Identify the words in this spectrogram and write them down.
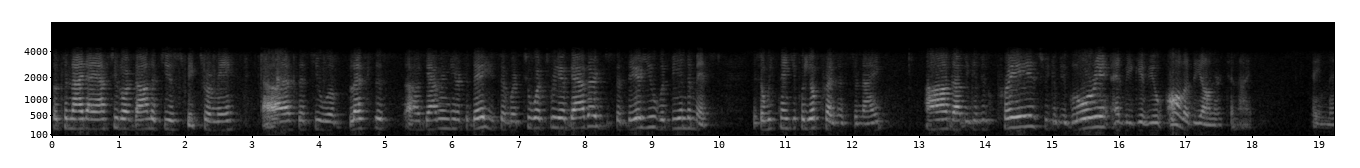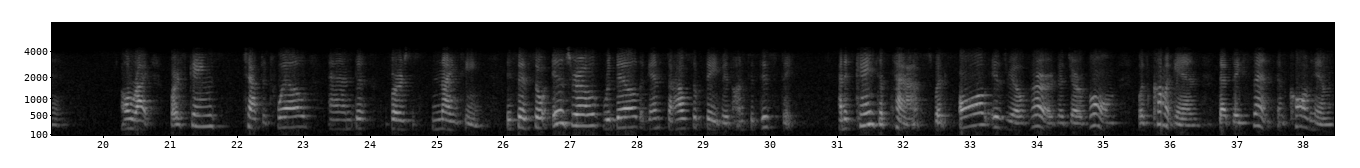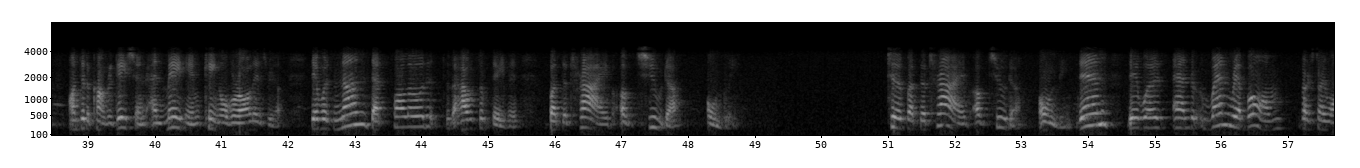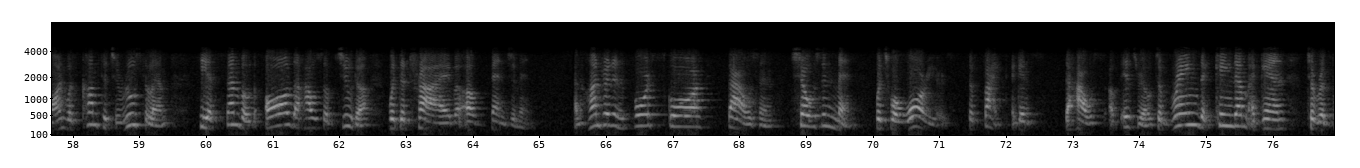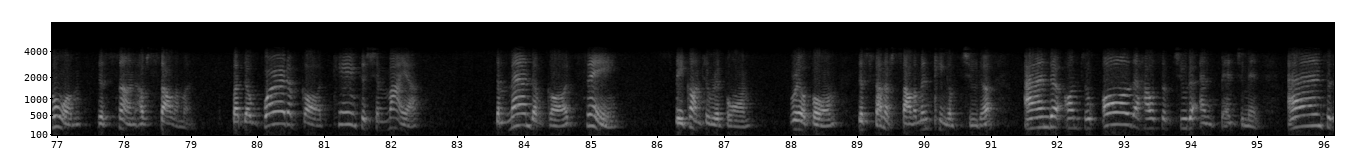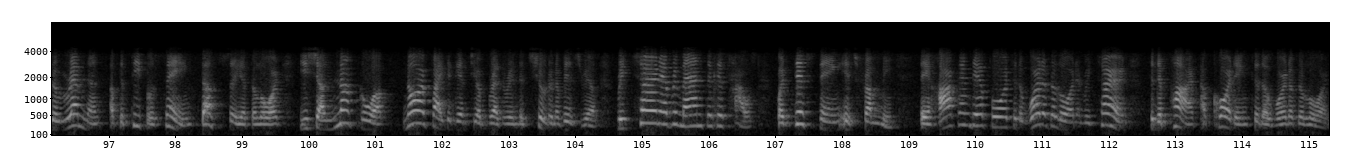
So tonight I ask you, Lord God, that you speak through me. Uh, I ask that you will bless this uh, gathering here today. You said where two or three are gathered, you said there you would be in the midst. And so we thank you for your presence tonight. Ah, God, we give you praise, we give you glory, and we give you all of the honor tonight. Amen. All right. First Kings chapter 12 and verse 19. It says, So Israel rebelled against the house of David unto this day. And it came to pass, when all Israel heard that Jeroboam was come again, that they sent and called him unto the congregation and made him king over all Israel. There was none that followed to the house of David, but the tribe of Judah only. To, but the tribe of Judah only. Then there was, and when Rehoboam, verse 21, was come to Jerusalem, he assembled all the house of Judah with the tribe of Benjamin, and hundred and fourscore thousand chosen men, which were warriors to fight against the house of Israel, to bring the kingdom again to Rehoboam, the son of Solomon. But the word of God came to Shemaiah, the man of God, saying, Speak unto Rehoboam, Rehoboam, the son of Solomon, king of Judah, and unto all the house of Judah and Benjamin, and to the remnant of the people, saying, Thus saith the Lord, Ye shall not go up nor fight against your brethren, the children of Israel. Return every man to his house, for this thing is from me. They hearkened therefore to the word of the Lord and returned to depart according to the word of the Lord.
